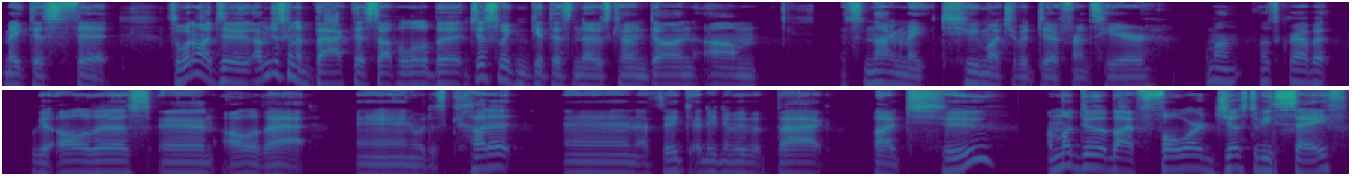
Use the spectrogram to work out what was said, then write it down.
make this fit. So what do I do? I'm just gonna back this up a little bit just so we can get this nose cone done. Um it's not gonna make too much of a difference here. Come on, let's grab it. We'll get all of this and all of that. And we'll just cut it and I think I need to move it back by two. I'm gonna do it by four just to be safe.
